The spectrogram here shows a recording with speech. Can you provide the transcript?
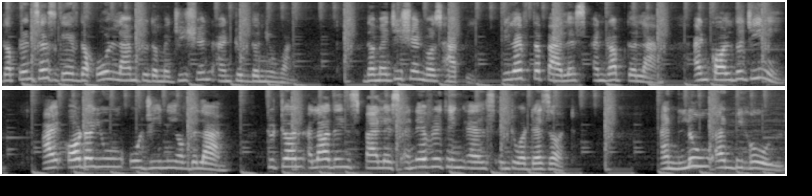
the princess gave the old lamp to the magician and took the new one. The magician was happy. He left the palace and rubbed the lamp and called the genie. I order you, O genie of the lamp, to turn Aladdin's palace and everything else into a desert. And lo and behold,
